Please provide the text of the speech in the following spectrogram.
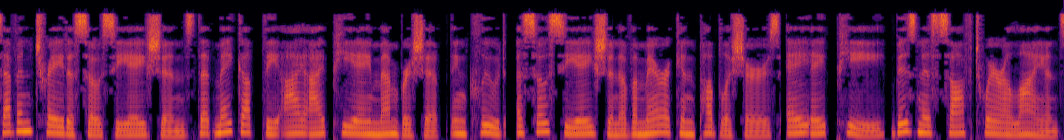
seven trade associations that make up the IIPA membership include, Association of American Publishers AAP, Business Software Alliance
